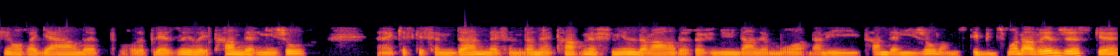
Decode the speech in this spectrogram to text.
si on regarde pour le plaisir les 30 derniers jours, euh, qu'est-ce que ça me donne? Ben, ça me donne un 39 000 de revenus dans le mois, dans les 30 derniers jours, donc du début du mois d'avril jusqu'au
